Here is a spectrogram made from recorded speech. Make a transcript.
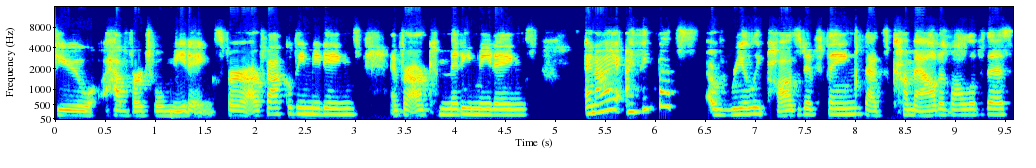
to have virtual meetings for our faculty meetings and for our committee meetings and I, I think that's a really positive thing that's come out of all of this.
